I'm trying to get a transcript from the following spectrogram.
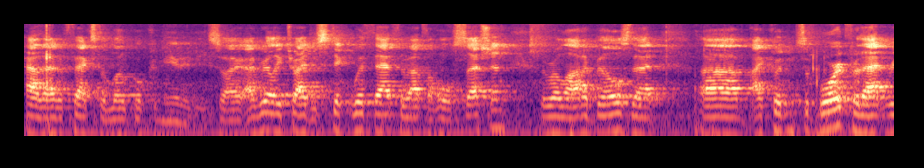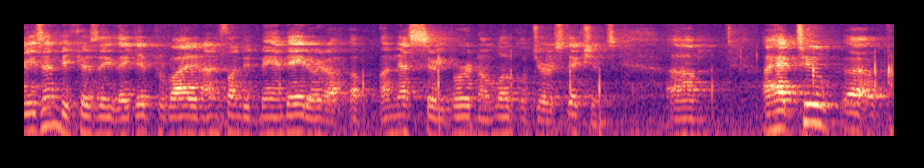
how that affects the local community. So I, I really tried to stick with that throughout the whole session. There were a lot of bills that uh, I couldn't support for that reason because they, they did provide an unfunded mandate or an unnecessary burden on local jurisdictions. Um, I had two, uh,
